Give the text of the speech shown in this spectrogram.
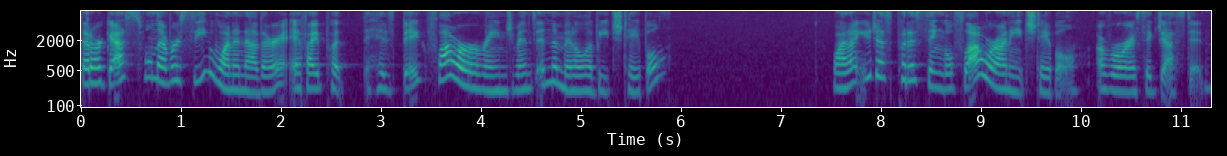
that our guests will never see one another if I put his big flower arrangements in the middle of each table? Why don't you just put a single flower on each table? Aurora suggested.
